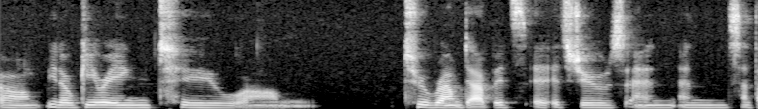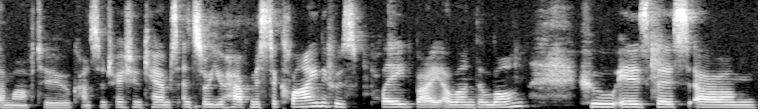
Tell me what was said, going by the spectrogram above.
um, you know, gearing to um, to round up its its Jews and and send them off to concentration camps. And so you have Mr. Klein, who's played by Alain Delon, who is this. Um,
